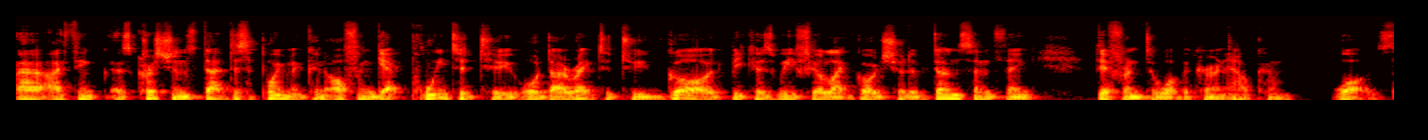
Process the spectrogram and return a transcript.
uh, I think as Christians, that disappointment can often get pointed to or directed to God because we feel like God should have done something different to what the current outcome was.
